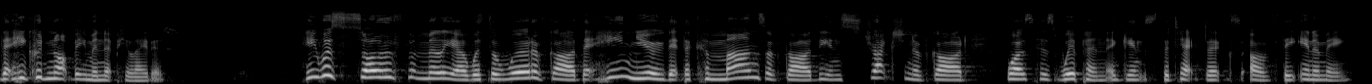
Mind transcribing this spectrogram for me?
that he could not be manipulated. He was so familiar with the Word of God that he knew that the commands of God, the instruction of God, was his weapon against the tactics of the enemy.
